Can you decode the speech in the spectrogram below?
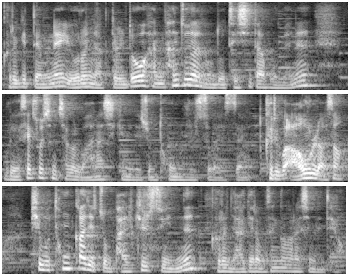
그렇기 때문에 이런 약들도 한 한두 달 정도 드시다 보면은 우리가 색소 침착을 완화시키는 데 좀 도움을 줄 수가 있어요. 그리고 아울러서 피부 톤까지 좀 밝힐 수 있는 그런 약이라고 생각을 하시면 돼요.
